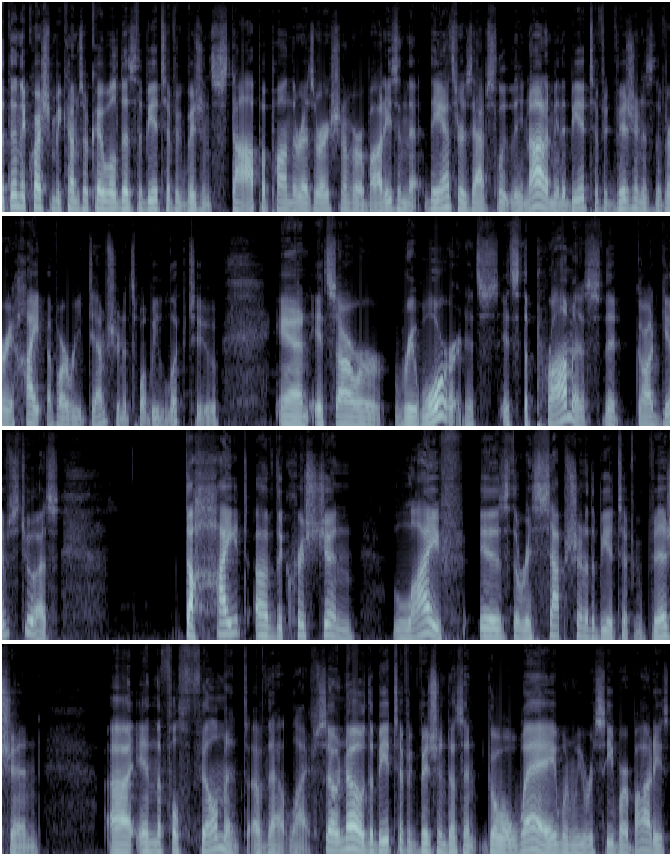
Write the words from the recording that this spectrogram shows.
but then the question becomes okay, well, does the beatific vision stop upon the resurrection of our bodies? And the, the answer is absolutely not. I mean, the beatific vision is the very height of our redemption, it's what we look to. And it's our reward. It's it's the promise that God gives to us. The height of the Christian life is the reception of the beatific vision uh, in the fulfillment of that life. So, no, the beatific vision doesn't go away when we receive our bodies,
